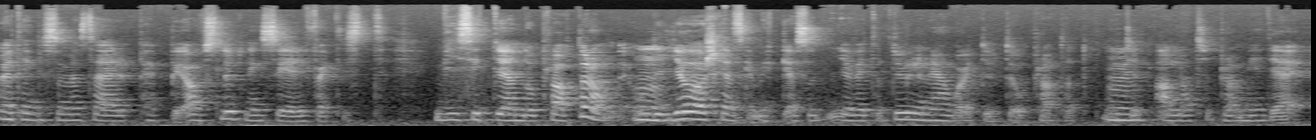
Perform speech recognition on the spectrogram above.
Och jag tänker som en så här peppig avslutning så är det faktiskt vi sitter ju ändå och pratar om det och Mm. det görs ganska mycket. Alltså, jag vet att du Linnea har varit ute och pratat med Mm. typ alla typer av medier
